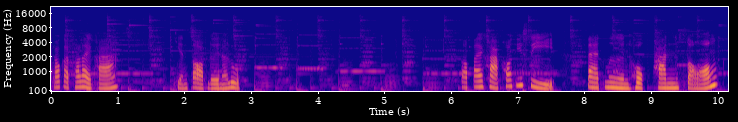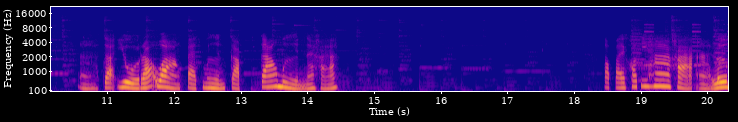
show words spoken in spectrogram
เท่ากับเท่าไหร่คะ เขียนตอบเลยนะลูก ต่อไปค่ะข้อที่ 4 86,002อ่าจะอยู่ระหว่าง 80,000 กับ 90,000 นะคะ ต่อไปข้อที่ 5 ค่ะอ่าเริ่ม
